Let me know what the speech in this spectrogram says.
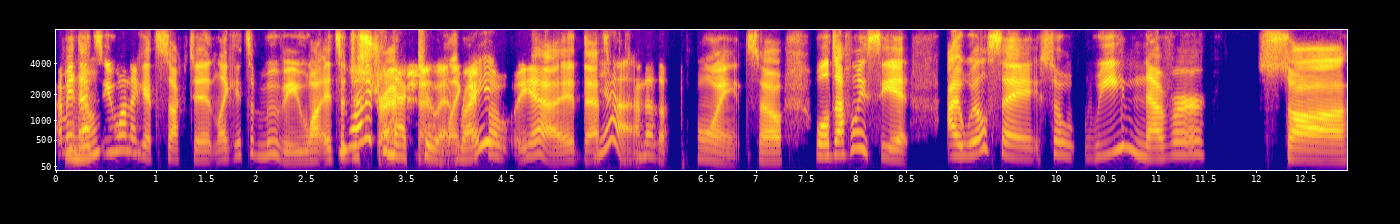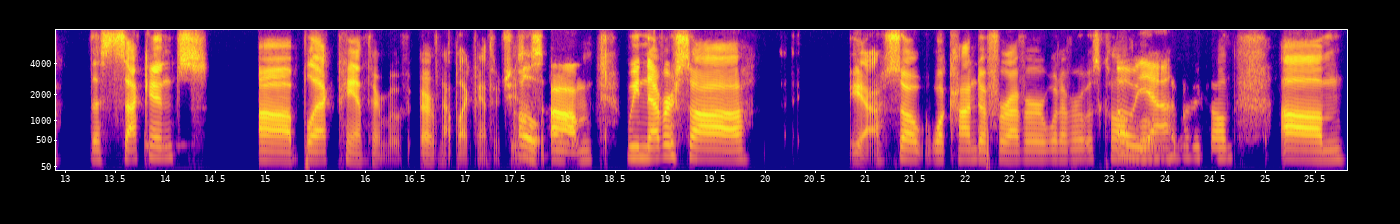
I mean, you know? that's you want to get sucked in. Like it's a movie. You want it's You a distraction. to it, like right? a, yeah, it, that's Yeah. kind of the point. So we'll definitely see it. I will say, so we never saw the second uh Black Panther movie or not Black Panther, Jesus. Um, we never saw yeah, so Wakanda Forever, whatever it was called. Oh, yeah. What was called? Um,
